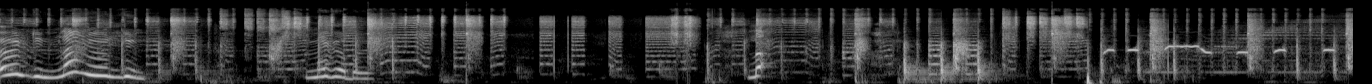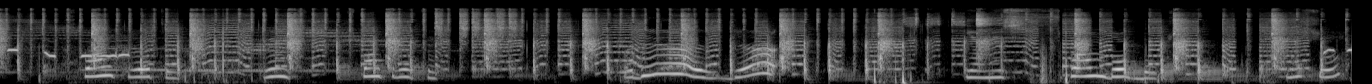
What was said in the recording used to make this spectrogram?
Öldüm lan öldüm. Mega bağış. La Spawn Crater. Reis. Spawn Crater. Hadi gel. Yani Spawn Dog Box. Nasıl?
